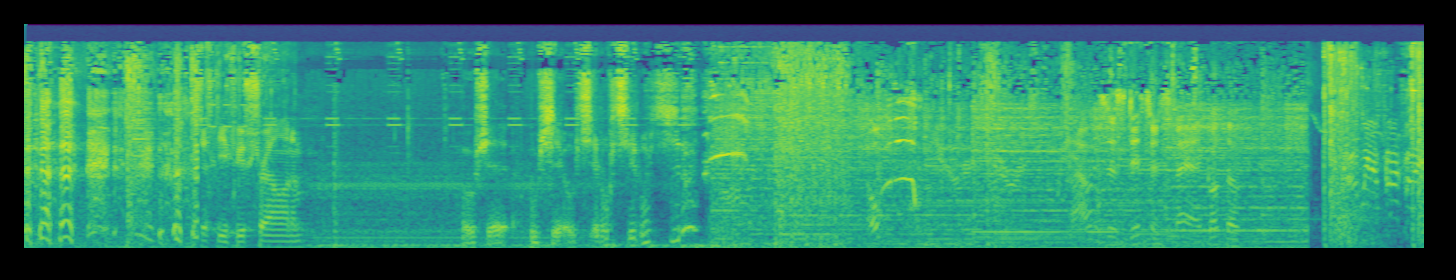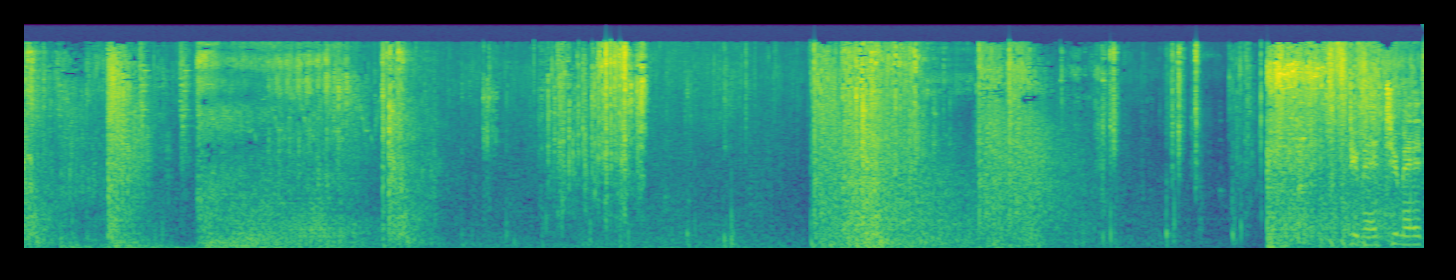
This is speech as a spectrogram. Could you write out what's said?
Just defuse trail on him. Oh shit. Oh shit. Oh shit. Oh shit. Oh shit. How is this distance bad? What the? Two mid, two mid.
